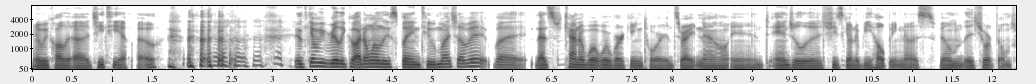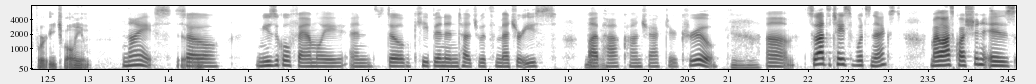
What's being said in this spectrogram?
And we call it uh GTFO. it's gonna be really cool. I don't want to explain too much of it, but that's kind of what we're working towards right now. And Angela, she's gonna be helping us film the short films for each volume. nice. Yeah. So, musical family and still keeping in touch with Metro East Yeah. BIPOC contractor crew. Mhm. Um, so that's a taste of what's next. My last question is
